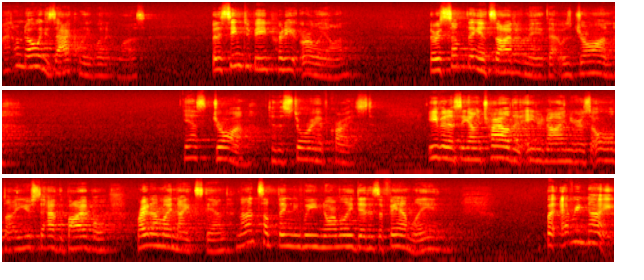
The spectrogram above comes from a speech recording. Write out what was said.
I don't know exactly when it was, but it seemed to be pretty early on. There was something inside of me that was drawn, yes, drawn to the story of Christ. Even as a young child at eight or nine years old, I used to have the Bible right on my nightstand. Not something we normally did as a family, but every night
